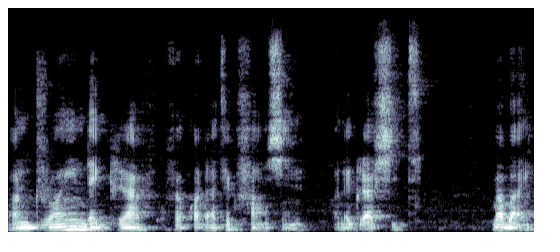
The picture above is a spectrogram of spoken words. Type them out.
on drawing the graph of a quadratic function on a graph sheet. Bye bye.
